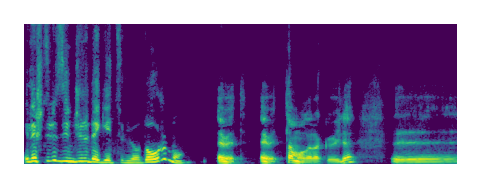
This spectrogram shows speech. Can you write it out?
eleştiri zinciri de getiriyor. Doğru mu? Evet, evet tam olarak öyle. Ee,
